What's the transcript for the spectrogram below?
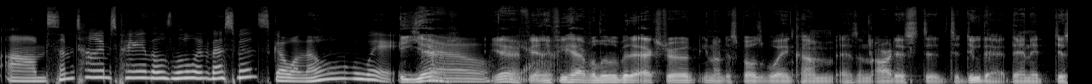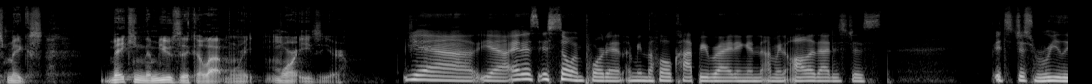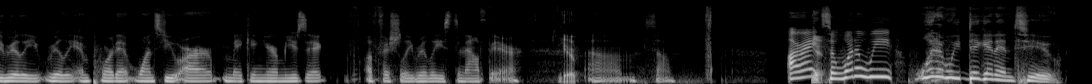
um, sometimes paying those little investments go a long way. Yeah, So, yeah. If, and if you have a little bit of extra, you know, disposable income as an artist to to do that, then it just makes making the music a lot more more easier. Yeah, yeah, and it's it's so important. I mean, the whole copyrighting and I mean, all of that is just it's just really, really, really important once you are making your music officially released and out there. Yep. Um, so, all right. Yeah. So, what are we what are we digging into?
